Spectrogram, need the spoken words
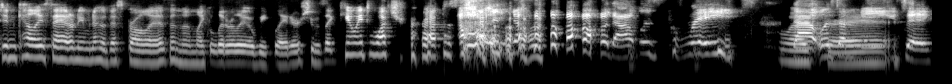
didn't Kelly say I don't even know who this girl is? And then like literally a week later, she was like, "Can't wait to watch her episode." I know that was great. Was that was great. amazing.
